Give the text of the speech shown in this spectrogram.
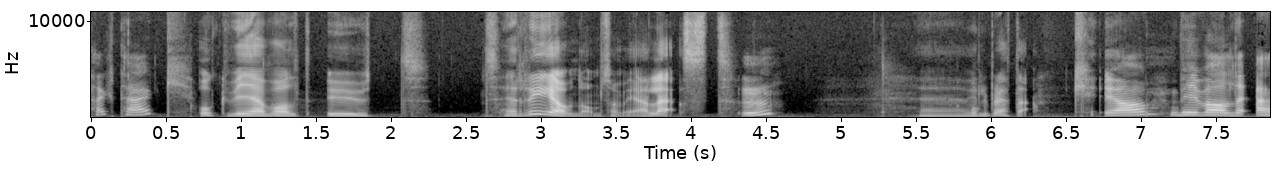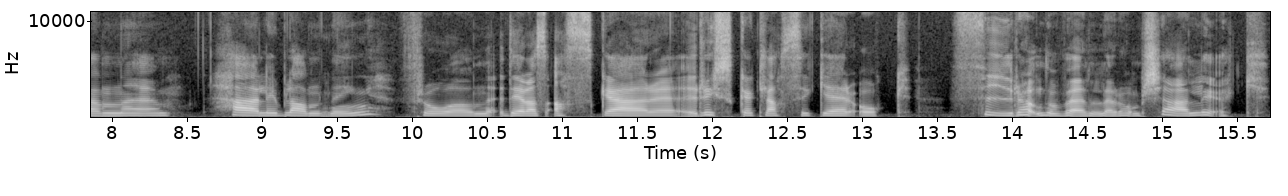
Tack, tack. Och vi har valt ut tre av dem som vi har läst. Mm. Eh, vill du berätta? Ja, vi valde en eh, härlig blandning från deras askar eh, ryska klassiker och fyra noveller om kärlek.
